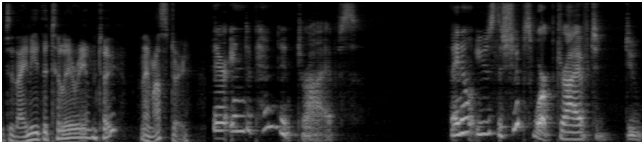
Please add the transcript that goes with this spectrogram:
do they need the Tellurium too? They must do. They're independent drives. They don't use the ship's warp drive to do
